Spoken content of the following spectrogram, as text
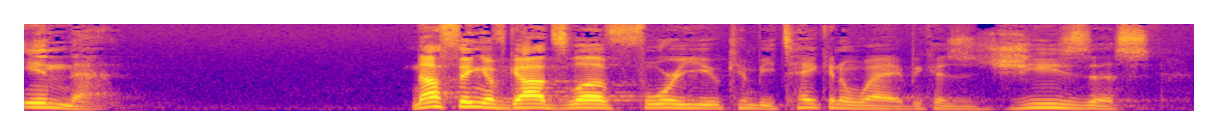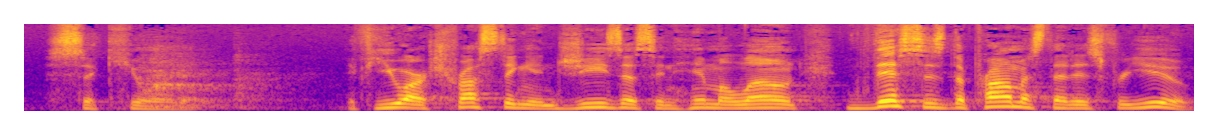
in that. Nothing of God's love for you can be taken away because Jesus secured it. If you are trusting in Jesus and Him alone, this is the promise that is for you.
